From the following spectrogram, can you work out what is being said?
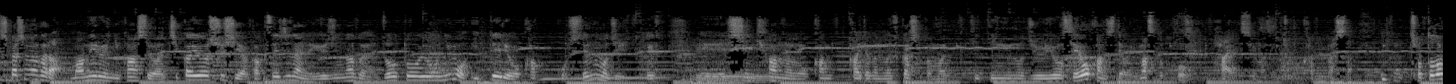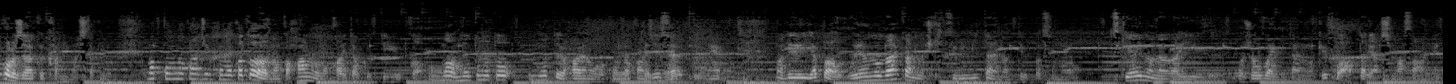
しかしながら豆類に関しては自家用種子や学生時代の友人などへの贈答用にも一定量を確保しているのも事実です。えー新規販路の開拓の難しさとマーケティングの重要性を感じておりますと。はい、すいません、ちょっと噛みました。ちょっとどころじゃなく噛みましたけど。まあこんな感じでこの方はなんか販路の開拓っていうか、もともと持ってる販路がこんな感じですよっていうね。まあで、やっぱ親の代からの引き継ぎみたいなっていうか、その、付き合いの長いご商売みたいなのが結構あったりはしますわねっていう。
